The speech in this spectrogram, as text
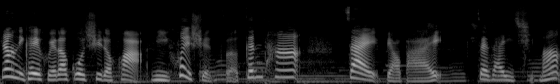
让你可以回到过去的话，你会选择跟他再表白，再在一起吗？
